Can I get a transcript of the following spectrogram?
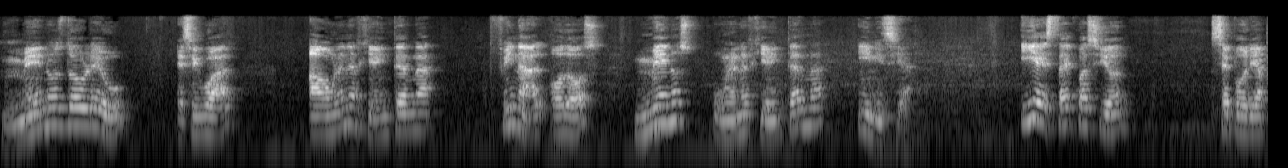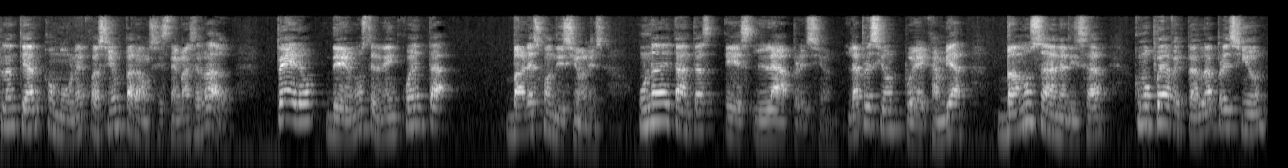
menos W es igual a una energía interna final, o 2, menos una energía interna inicial. Y esta ecuación se podría plantear como una ecuación para un sistema cerrado, pero debemos tener en cuenta varias condiciones. Una de tantas es la presión. La presión puede cambiar. Vamos a analizar cómo puede afectar la presión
